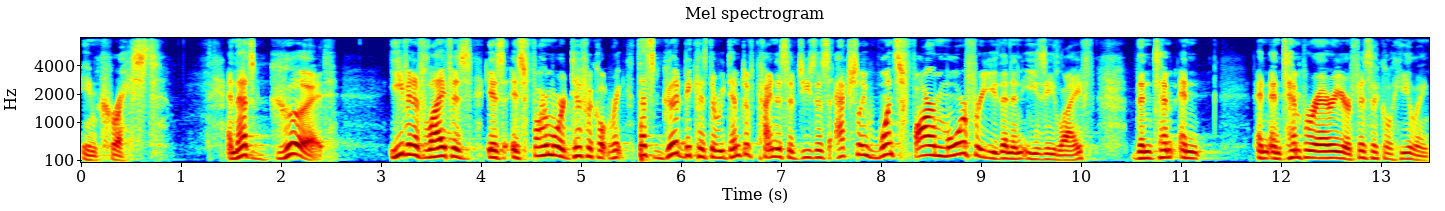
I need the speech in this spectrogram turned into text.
in Christ. And that's good. Even if life is, is, is far more difficult, right? that's good because the redemptive kindness of Jesus actually wants far more for you than an easy life than temp- and, and, and temporary or physical healing,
